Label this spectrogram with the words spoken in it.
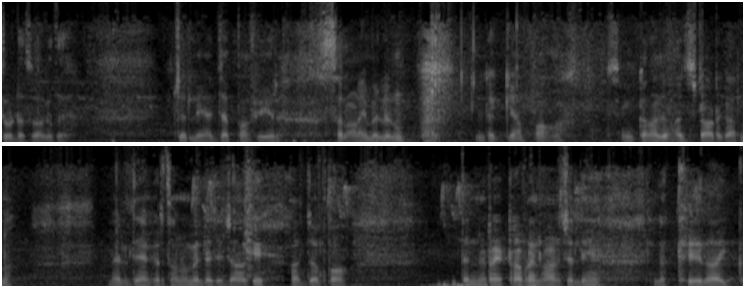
ਤੁਹਾਡਾ ਸਵਾਗਤ ਹੈ। ਚੱਲੇ ਅੱਜ ਆਪਾਂ ਫੇਰ ਸਲਾਣੇ ਮੇਲੇ ਨੂੰ। ਲੱਗੇ ਆਪਾਂ ਸਿੰਕਾਂ ਦਾ ਜਹਾਜ਼ ਸਟਾਰਟ ਕਰਨ। ਮਿਲਦੇ ਆਂ ਫਿਰ ਤੁਹਾਨੂੰ ਮੇਲੇ 'ਚ ਜਾ ਕੇ। ਅੱਜ ਆਪਾਂ ਤਿੰਨ ਟਰੈਕਟਰ ਆਪਣੇ ਨਾਲ ਚੱਲੇ ਆਂ ਲੱਖੇ ਦਾ ਇੱਕ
